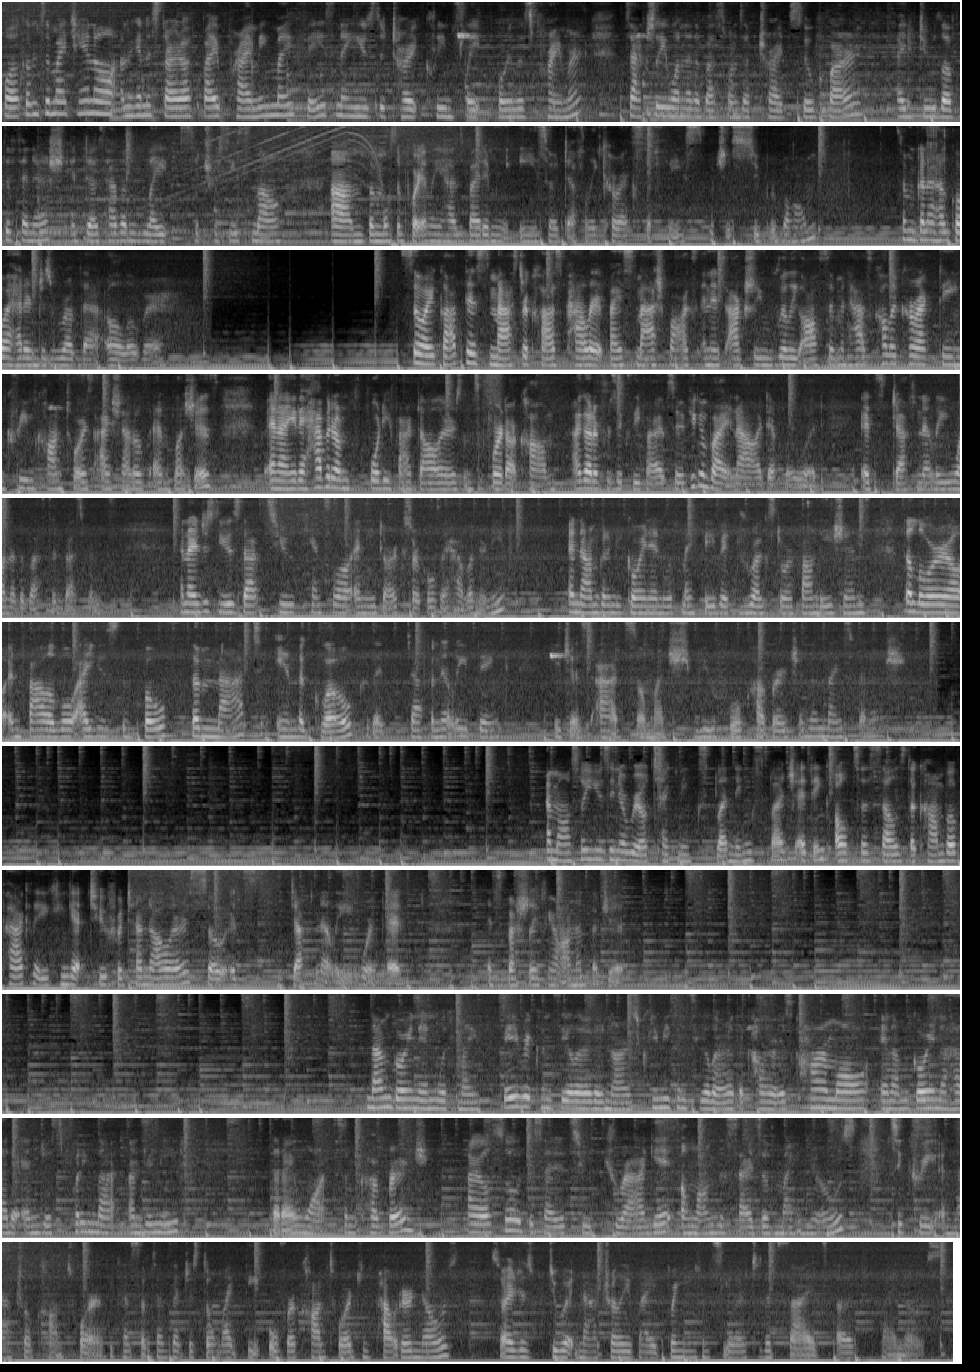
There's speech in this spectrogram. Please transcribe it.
Welcome to my channel. I'm going to start off by priming my face and I used the Tarte Clean Slate Poreless Primer. It's actually one of the best ones I've tried so far. I do love the finish. It does have a light citrusy smell, um, but most importantly it has vitamin E so it definitely corrects the face which is super bomb. So I'm going to go ahead and just rub that all over. So I got this Masterclass palette by Smashbox and it's actually really awesome. It has color correcting, cream contours, eyeshadows, and blushes. And I have it on $45 on Sephora.com. I got it for 65. so if you can buy it now, I definitely would. It's definitely one of the best investments. And I just use that to cancel out any dark circles I have underneath. And now I'm going to be going in with my favorite drugstore foundations, the L'Oreal Infallible. I used both the matte and the glow because I definitely think it just adds so much beautiful coverage and a nice finish. I'm also using a Real Techniques blending sponge. I think Ulta sells the combo pack that you can get two for $10, so it's definitely worth it, especially if you're on a budget. Now I'm going in with my favorite concealer, the NARS Creamy Concealer. The color is Caramel, and I'm going ahead and just putting that underneath that I want some coverage. I also decided to drag it along the sides of my nose to create a natural contour because sometimes I just don't like the over contoured and powdered nose. So I just do it naturally by bringing concealer to the sides of my nose.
